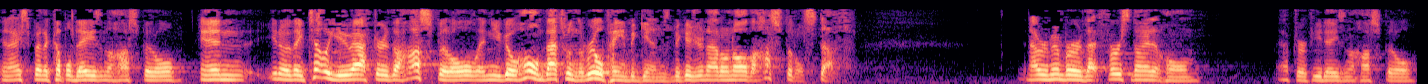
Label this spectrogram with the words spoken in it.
and I spent a couple days in the hospital. And, you know, they tell you after the hospital and you go home, that's when the real pain begins because you're not on all the hospital stuff. And I remember that first night at home, after a few days in the hospital,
